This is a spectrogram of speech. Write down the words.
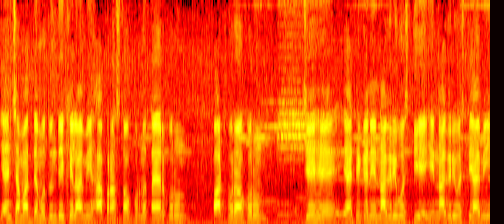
यांच्या माध्यमातून देखील आम्ही हा प्रस्ताव पूर्ण तयार करून पाठपुरावा करून जे हे या ठिकाणी नागरी वस्ती आहे ही नागरी वस्ती आम्ही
